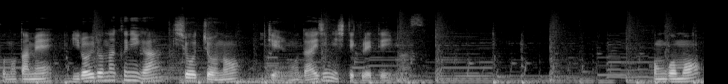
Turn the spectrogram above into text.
このためいろいろな国が気象庁の意見を大事にしてくれています。今後も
